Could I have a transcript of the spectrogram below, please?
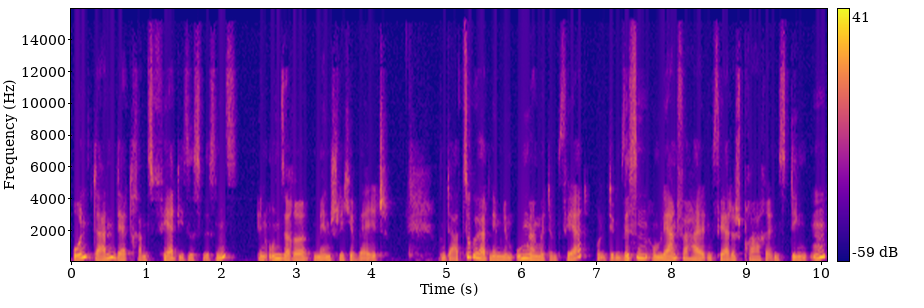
und dann der Transfer dieses Wissens in unsere menschliche Welt. Und dazu gehört neben dem Umgang mit dem Pferd und dem Wissen um Lernverhalten, Pferdesprache, Instinkten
